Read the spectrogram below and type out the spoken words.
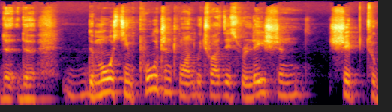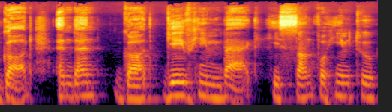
the, the, the most important one, which was this relationship to God, and then God gave him back his son for him to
